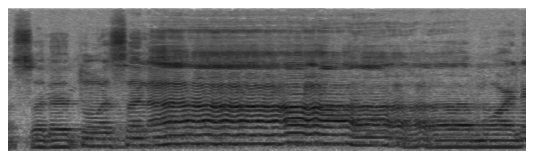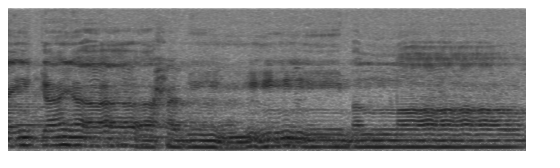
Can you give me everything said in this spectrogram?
الصلاة والسلام عليك يا حبيب الله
